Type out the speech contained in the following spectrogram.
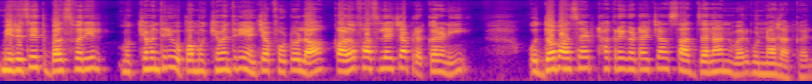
मिरजेत बसवरील मुख्यमंत्री उपमुख्यमंत्री यांच्या फोटोला काळं फासल्याच्या प्रकरणी उद्धव बाळासाहेब ठाकरे गटाच्या सात जणांवर गुन्हा दाखल.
